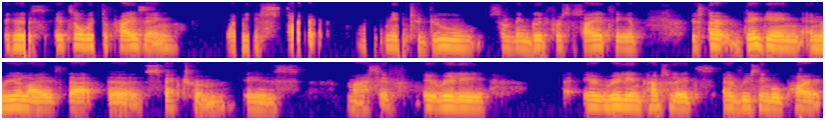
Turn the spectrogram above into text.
because it's always surprising when you start wanting to do something good for society you start digging and realize that the spectrum is massive. It really it really encapsulates every single part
